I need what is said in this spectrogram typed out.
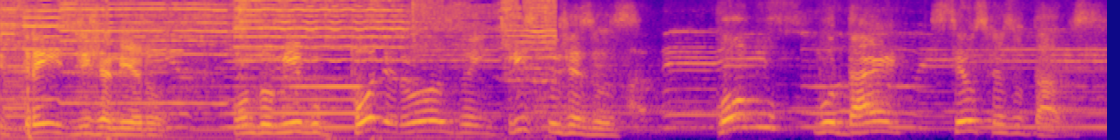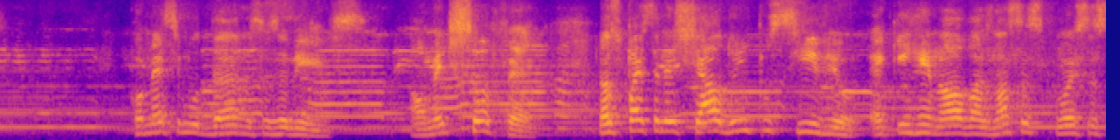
e três de janeiro, um domingo poderoso em Cristo Jesus. Como mudar seus resultados? Comece mudando seus ambientes. Aumente sua fé. Nosso Pai Celestial do impossível é quem renova as nossas forças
